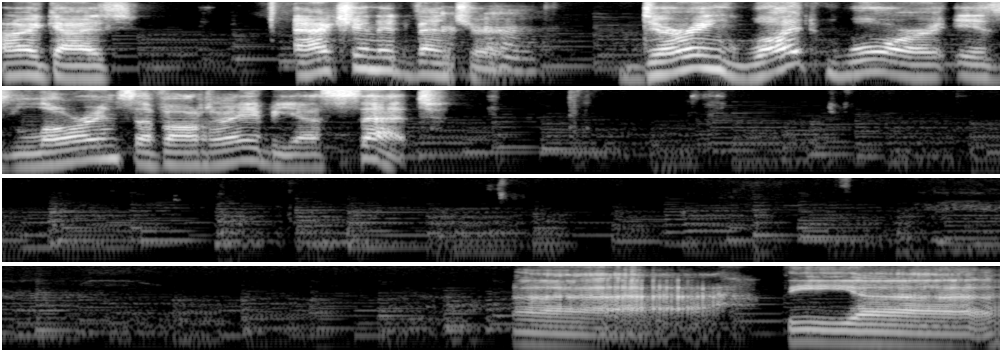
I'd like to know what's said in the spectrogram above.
All right, guys. Action adventure. During what war is Lawrence of Arabia set? Uh, the uh,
